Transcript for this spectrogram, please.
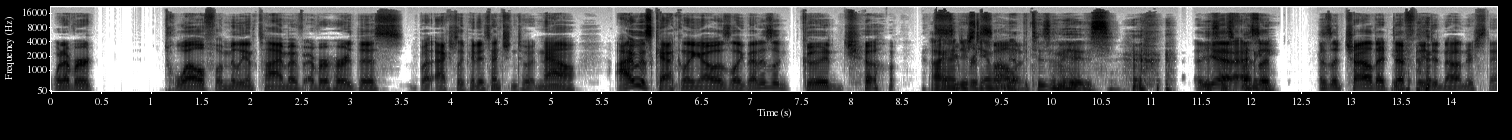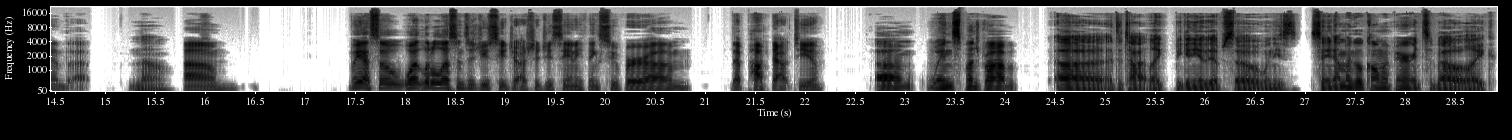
whatever 12th, a millionth time I've ever heard this, but actually paid attention to it now, I was cackling. I was like, that is a good joke. I understand solid. what nepotism is. Uh, This is yeah, as a as a child, I Yeah. definitely did not understand that. no. Um, but yeah. So, what little lessons did you see, Josh? Did you see anything super um that popped out to you? Um, when SpongeBob, uh, at the top, like beginning of the episode, when he's saying, "I'm gonna go call my parents about like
